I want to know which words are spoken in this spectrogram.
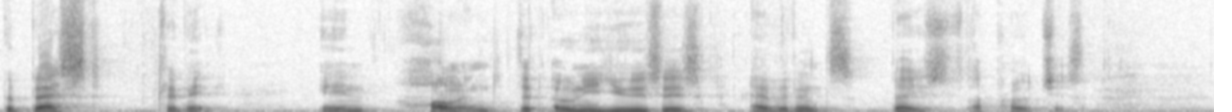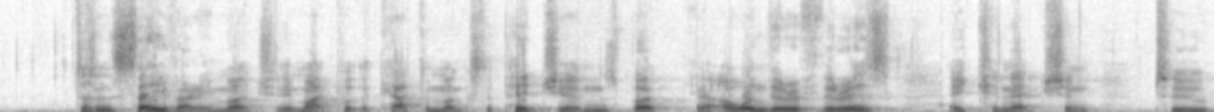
the best clinic in Holland that only uses evidence-based approaches doesn't say very much, and it might put the cat amongst the pigeons, but you know, I wonder if there is a connection to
